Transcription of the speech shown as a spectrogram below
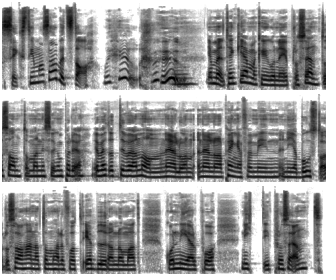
sex timmars arbetsdag. Woohoo! Ja men tänker jag man kan ju gå ner i procent och sånt om man är sugen på det. Jag vet att det var någon, när jag, lån, när jag lånade pengar för min nya bostad, då sa han att de hade fått erbjudande om att gå ner på 90 procent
